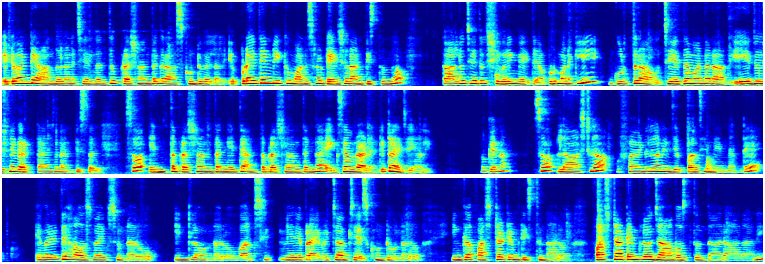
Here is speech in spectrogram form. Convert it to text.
ఎటువంటి ఆందోళన చెందొద్దు. ప్రశాంతంగా రాసుకుంటూ వెళ్ళాలి. ఎప్పుడైతే మీకు మనసులో టెన్షన్ అనిపిస్తుందో కాళ్ళు చేతులు షివరింగ్ అవుతాయి అప్పుడు మనకి గుర్తు రావు. చేద్దామన్నా రాదు. ఏది చూసినా కరెక్ట్ ఆన్సర్ అనిపిస్తుంది సో, ఎంత ప్రశాంతంగా అయితే అంత ప్రశాంతంగా ఎగ్జామ్ రాయడానికి ట్రై చేయాలి. ఓకేనా? సో, లాస్ట్‌గా ఫైనల్‌గా నేను చెప్పాల్సింది ఏంటంటే ఎవరైతే హౌస్ వైఫ్స్ ఉన్నారో, ఇంట్లో ఉన్నారో, వర్క్స్ వేరే ప్రైవేట్ జాబ్ చేసుకుంటూ ఉన్నారో, ఇంకా ఫస్ట్ అటెంప్ట్ ఇస్తున్నారో, ఫస్ట్ అటెంప్ట్‌లో జాబ్ వస్తుందా? రాదా? అని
